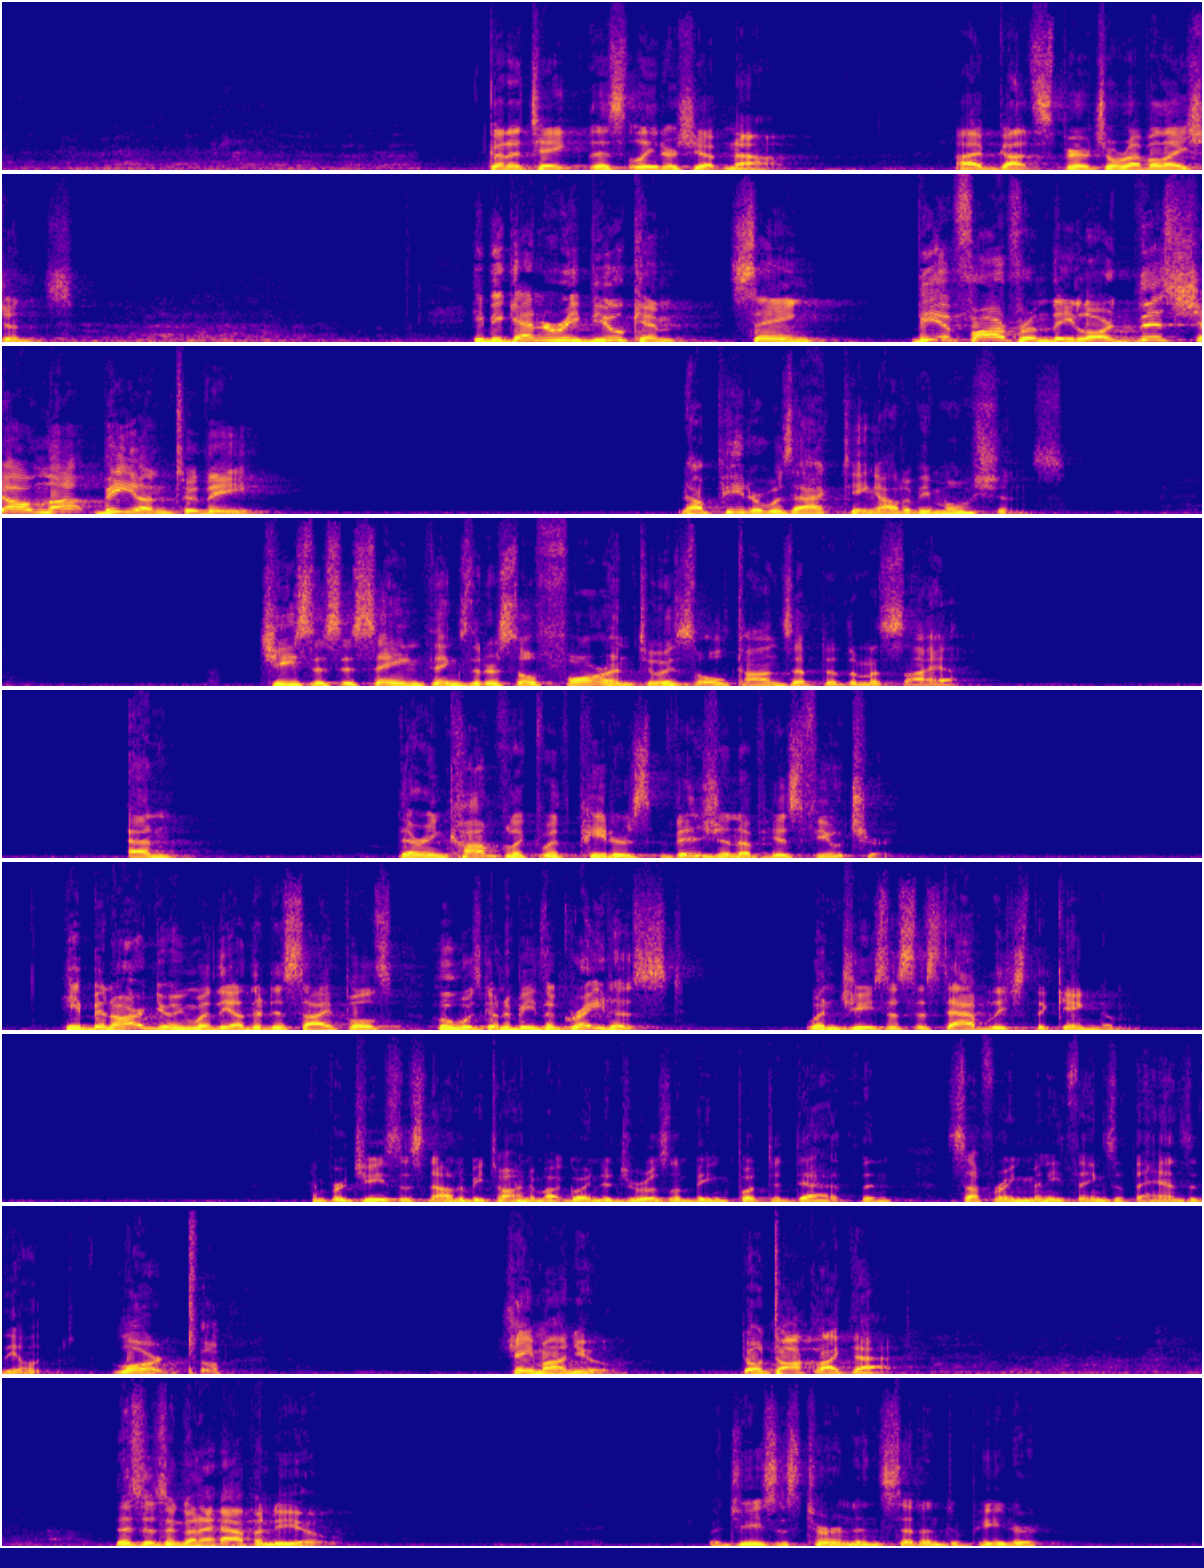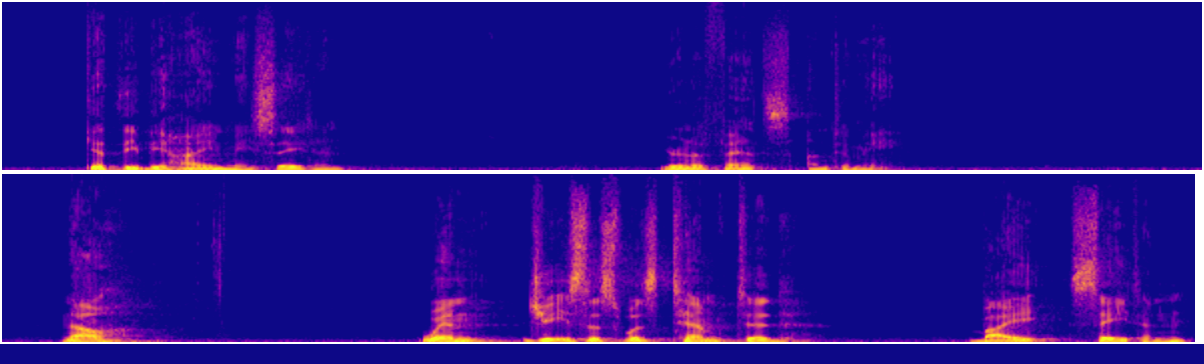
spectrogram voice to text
Gonna take this leadership now. I've got spiritual revelations. He began to rebuke him, saying, Be it far from thee, Lord, this shall not be unto thee. Now, Peter was acting out of emotions. Jesus is saying things that are so foreign to his whole concept of the Messiah. And they're in conflict with Peter's vision of his future. He'd been arguing with the other disciples who was going to be the greatest when Jesus established the kingdom. And for Jesus now to be talking about going to Jerusalem, being put to death, and suffering many things at the hands of the elders. Lord, shame on you. Don't talk like that. This isn't going to happen to you. But Jesus turned and said unto Peter, Get thee behind me, Satan. You're an offense unto me. Now, when Jesus was tempted by Satan,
